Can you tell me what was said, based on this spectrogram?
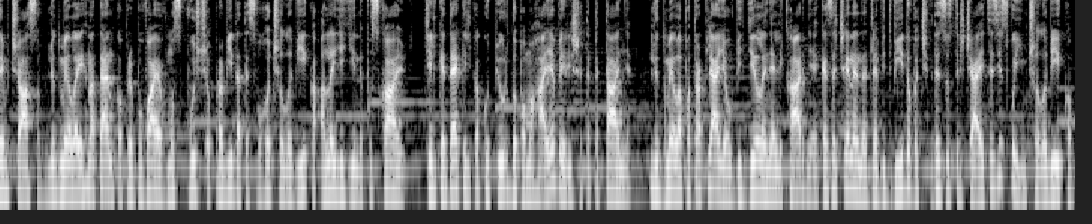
Тим часом Людмила Ігнатенко прибуває в Москву, щоб провідати свого чоловіка, але її не пускають. Тільки декілька купюр допомагає вирішити питання. Людмила потрапляє у відділення лікарні, яке зачинене для відвідувачів, де зустрічається зі своїм чоловіком.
